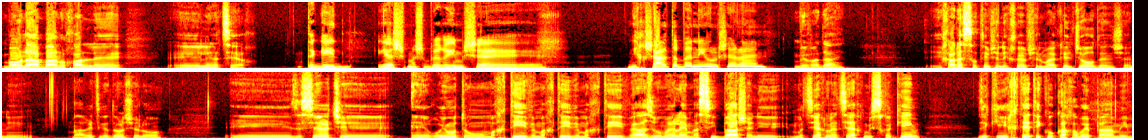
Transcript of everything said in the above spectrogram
בעונה הבאה נוכל אה, אה, לנצח. תגיד, יש משברים שנכשלת בניהול שלהם? בוודאי. אחד הסרטים שאני חושב של מייקל ג'ורדן, שאני מעריץ גדול שלו, זה סרט שרואים אותו מחטיא ומחטיא ומחטיא, ואז הוא אומר להם, הסיבה שאני מצליח לנצח משחקים, זה כי החטאתי כל כך הרבה פעמים.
